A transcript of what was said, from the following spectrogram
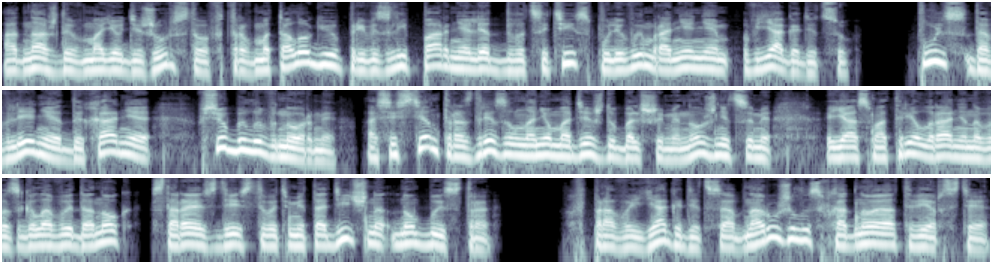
Однажды в мое дежурство в травматологию привезли парня лет двадцати с пулевым ранением в ягодицу. Пульс, давление, дыхание — все было в норме. Ассистент разрезал на нем одежду большими ножницами. Я осмотрел раненого с головы до ног, стараясь действовать методично, но быстро. В правой ягодице обнаружилось входное отверстие,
